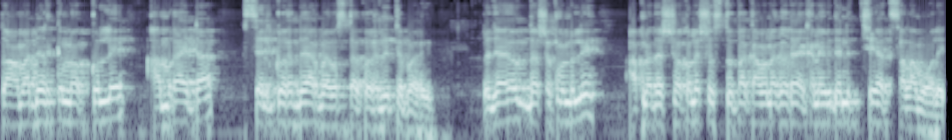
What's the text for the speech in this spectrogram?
তো আমাদেরকে নক করলে আমরা এটা সেল করে দেওয়ার ব্যবস্থা করে দিতে পারি। তো যাই হোক, দর্শক মন্ডলী, আপনাদের সকলে সুস্থতা কামনা করে এখানে বিদায় নিচ্ছি। আসসালামু আলাইকুম।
